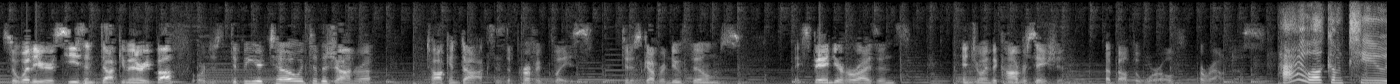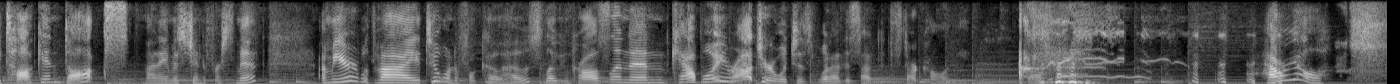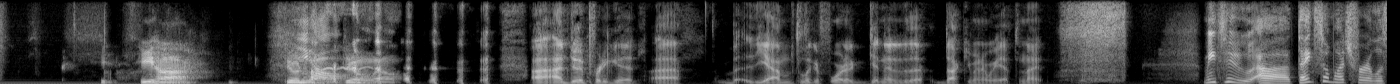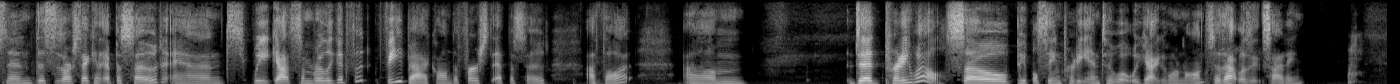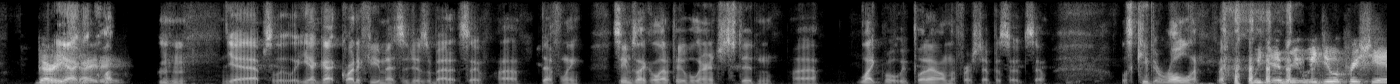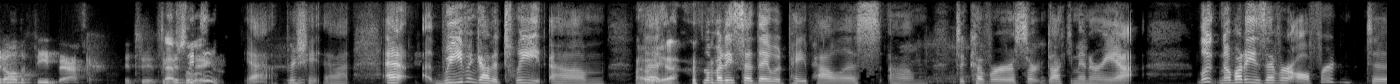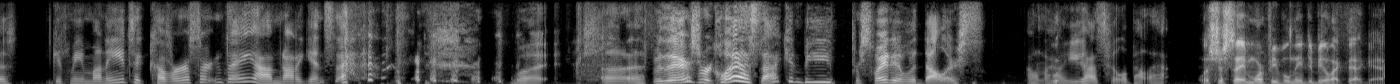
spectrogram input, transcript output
So whether you're a seasoned documentary buff or just dipping your toe into the genre, Talk'n Docs is the perfect place to discover new films, expand your horizons, and join the conversation about the world around us. Hi, welcome to Talk'n Docs. My name is Jennifer Smith. I'm here with my two wonderful co-hosts, Logan Crosland and Cowboy Roger, which is what I decided to start calling you. How are y'all? Hee haw. Doing well. Doing well. uh, I'm doing pretty good. Uh, but yeah, I'm looking forward to getting into the documentary we have tonight. Me too. Uh, thanks so much for listening. This is our second episode, and we got some really good foot- feedback on the first episode. I thought um, did pretty well, so people seem pretty into what we got going on. So that was exciting. Very Yeah, I got exciting. hmm Yeah, absolutely. Yeah, I got quite a few messages about it, so uh, definitely seems like a lot of people are interested and uh, like what we put out on the first episode. So let's keep it rolling. we, do, we we do appreciate all the feedback. It's it's a good Absolutely. thing. Yeah, appreciate that. And uh, we even got a tweet. Um, oh yeah, somebody said they would PayPal us um, to cover a certain documentary. I, look, nobody has ever offered to give me money to cover a certain thing. I'm not against that. but uh, if there's requests, I can be persuaded with dollars. I don't know how you guys feel about that. Let's just say more people need to be like that guy.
